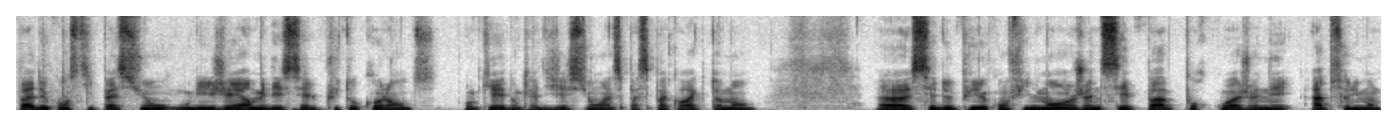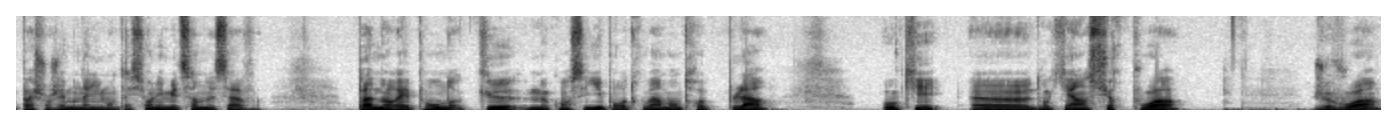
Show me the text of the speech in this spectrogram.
Pas de constipation ou légère, mais des selles plutôt collantes. Ok, donc la digestion, elle se passe pas correctement. Euh, c'est depuis le confinement. Je ne sais pas pourquoi je n'ai absolument pas changé mon alimentation. Les médecins ne savent pas me répondre. Que me conseiller pour retrouver un ventre plat Ok, euh, donc il y a un surpoids. Je vois.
